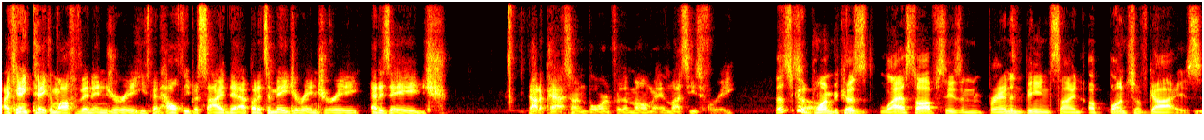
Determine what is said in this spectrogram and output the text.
I can't take him off of an injury. He's been healthy beside that, but it's a major injury at his age. Got to pass on Bourne for the moment unless he's free. That's a good So- point because last offseason, Brandon Beane signed a bunch of guys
